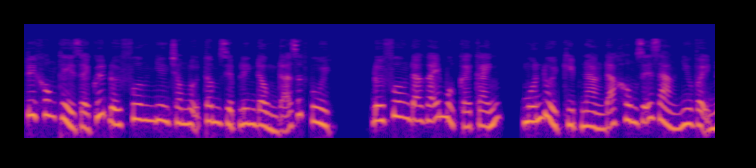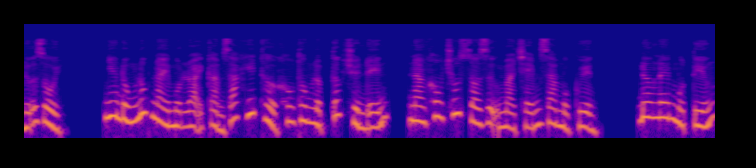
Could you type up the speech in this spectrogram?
Tuy không thể giải quyết đối phương nhưng trong nội tâm Diệp Linh Đồng đã rất vui. Đối phương đã gãy một cái cánh, muốn đuổi kịp nàng đã không dễ dàng như vậy nữa rồi. Nhưng đúng lúc này một loại cảm giác hít thở không thông lập tức truyền đến, nàng không chút do dự mà chém ra một quyền. Đương lên một tiếng,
